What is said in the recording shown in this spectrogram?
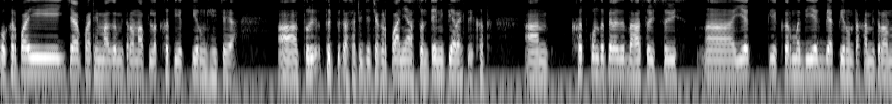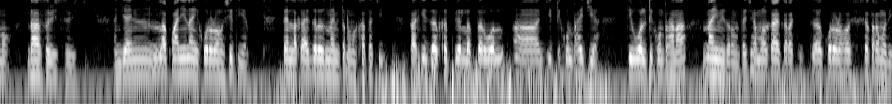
वखरपाळीच्या पाठीमागं मित्रांनो आपल्याला खत एक पेरून घ्यायचं आहे अं, तुर पिकासाठी ज्याच्याकडे पाणी असतं त्यांनी पेरायचं आहे खत. आणि खत कोणतं पेरायचं? दहा सव्वीस सव्वीस एक एकरमध्ये एक बॅग पेरून टाका मित्रांनो दहा सव्वीस सव्वीसची. आणि ज्यांना पाणी नाही कोरडवाहू शेती आहे त्यांना काय गरज नाही मित्रांनो खताची. का की जर खत पेरलं तर वल जी टिकून राहायची आहे ती वल टिकून राहणार नाही मित्रांनो. त्याच्यामुळे काय करा की क- कोरडवाहू क्षेत्रामध्ये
